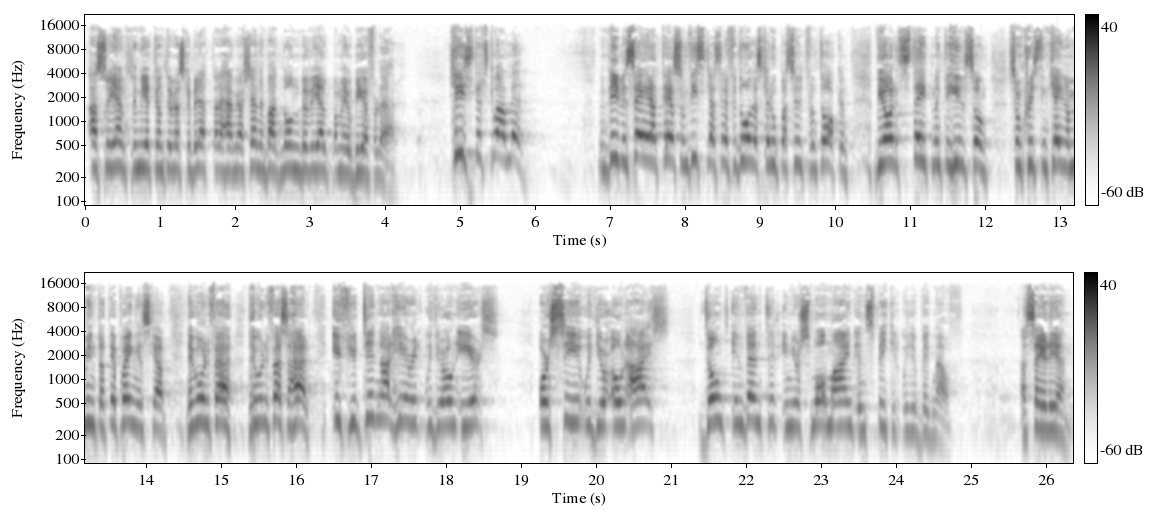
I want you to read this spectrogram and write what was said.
alltså egentligen vet jag inte om jag ska berätta det här, men jag känner bara att någon behöver hjälpa mig att be för det här. Kristet skvaller. Men Bibeln säger att det som viskas i det fördolda ska ropas ut från taken. Vi har ett statement i Hillsong som Kristin Kane har myntat, det på engelska. Det går, ungefär, det går ungefär så här. If you did not hear it with your own ears or see it with your own eyes, don't invent it in your small mind and speak it with your big mouth. Jag säger det igen.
